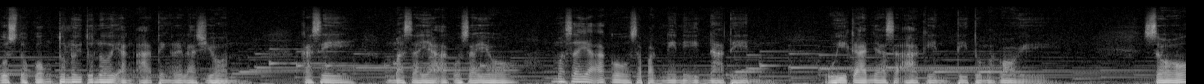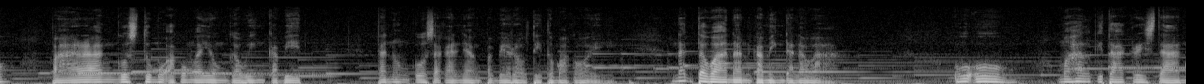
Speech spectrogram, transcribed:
Gusto kong tuloy-tuloy ang ating relasyon. Kasi masaya ako sa iyo, masaya ako sa pagniniig natin. Wika niya sa akin, Tito Makoy. So, Parang gusto mo ako ngayong gawing kabit. Tanong ko sa kanyang pabiro, Tito Makoy. Nagtawanan kaming dalawa. Oo, mahal kita, Kristan.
